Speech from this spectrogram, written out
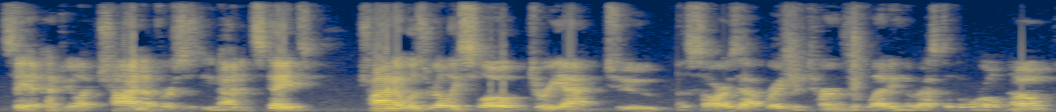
say, a country like China versus the United States, China was really slow to react to the SARS outbreak in terms of letting the rest of the world know.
